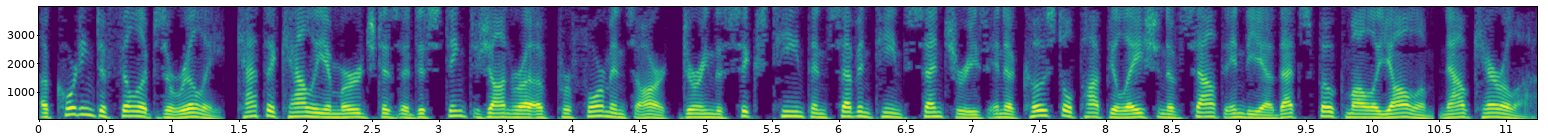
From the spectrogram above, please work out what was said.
According to Philip Zarrilli, Kathakali emerged as a distinct genre of performance art during the 16th and 17th centuries in a coastal population of South India that spoke Malayalam now Kerala.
